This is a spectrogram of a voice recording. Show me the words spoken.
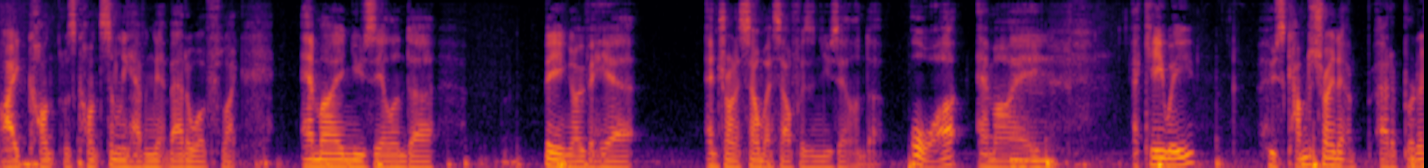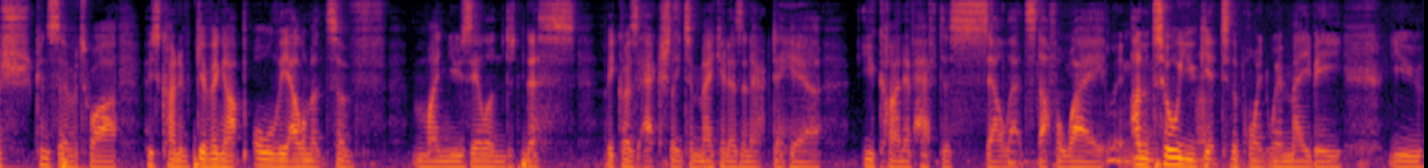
I con- was constantly having that battle of like, am I a New Zealander being over here and trying to sell myself as a New Zealander? Or am I a Kiwi who's come to train at a, at a British conservatoire, who's kind of giving up all the elements of my New Zealandness because actually to make it as an actor here, you kind of have to sell that stuff away until you get to the point where maybe you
